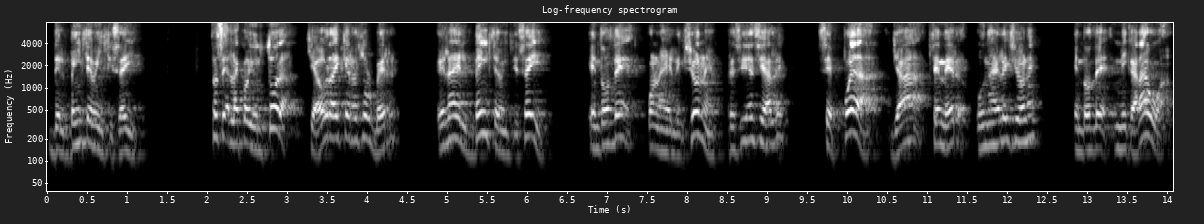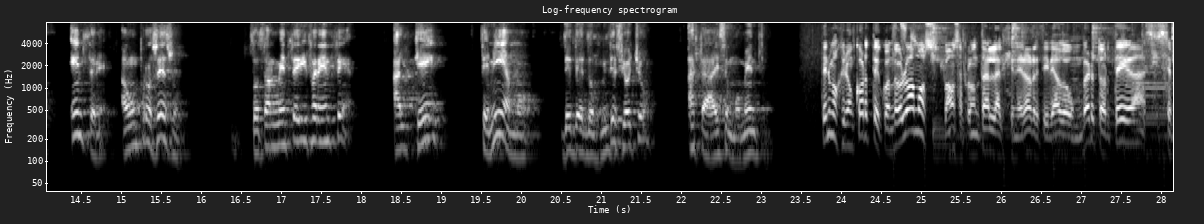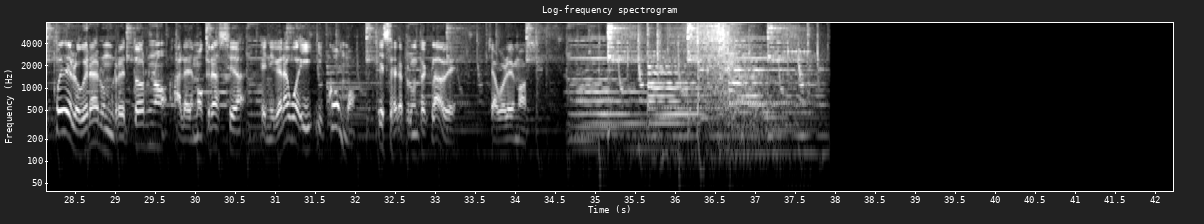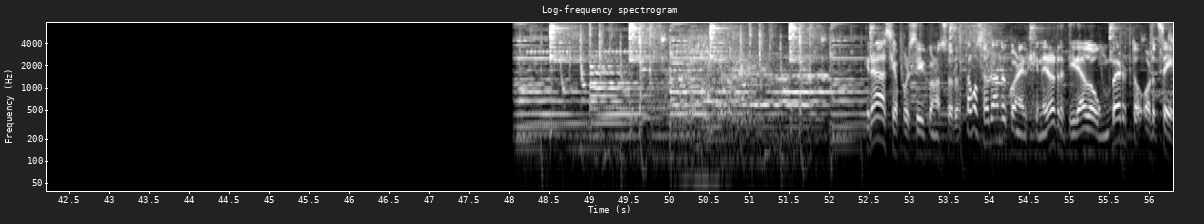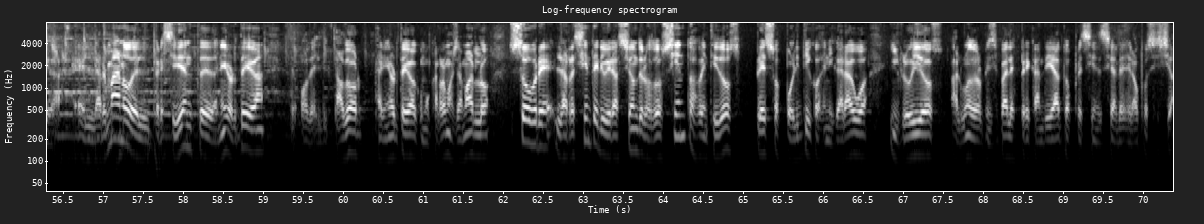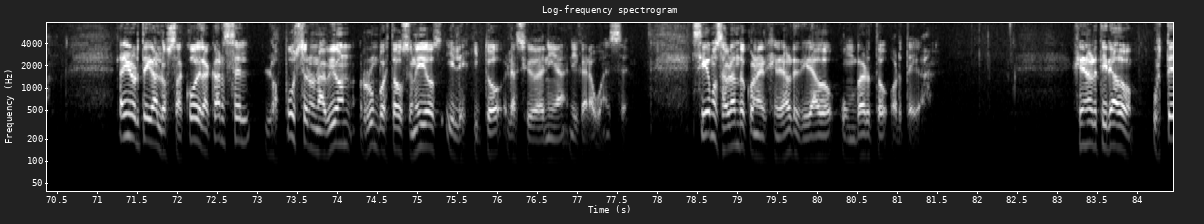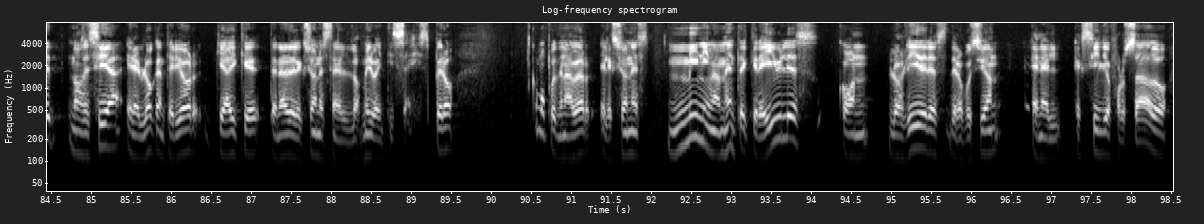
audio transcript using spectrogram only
del 2026. Entonces, la coyuntura que ahora hay que resolver es la del 2026, en donde con las elecciones presidenciales se pueda ya tener unas elecciones en donde Nicaragua entre a un proceso totalmente diferente al que teníamos desde el 2018 hasta ese momento. Tenemos que ir a un corte. Cuando volvamos, vamos a preguntarle al general retirado Humberto Ortega si se puede lograr un retorno a la democracia en Nicaragua y, y cómo. Esa es la pregunta clave. Ya volvemos. Por seguir con nosotros. Estamos hablando con el general retirado Humberto Ortega, el hermano del presidente Daniel Ortega, o del dictador Daniel Ortega, como querramos llamarlo, sobre la reciente liberación de los 222 presos políticos de Nicaragua, incluidos algunos de los principales precandidatos presidenciales de la oposición. Daniel Ortega los sacó de la cárcel, los puso en un avión rumbo a Estados Unidos y les quitó la ciudadanía nicaragüense. Sigamos hablando con el general retirado Humberto Ortega. General Retirado, usted nos decía en el bloque anterior que hay que tener elecciones en el 2026, pero ¿cómo pueden haber elecciones mínimamente creíbles con los líderes de la oposición en el exilio forzado,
